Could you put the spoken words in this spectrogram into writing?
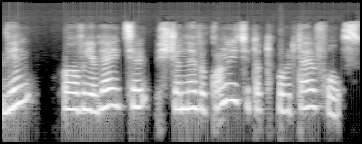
він виявляється, що не виконується, тобто повертає false.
